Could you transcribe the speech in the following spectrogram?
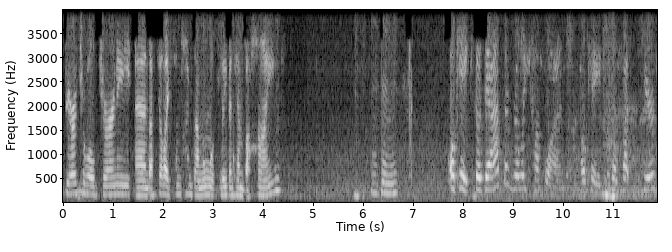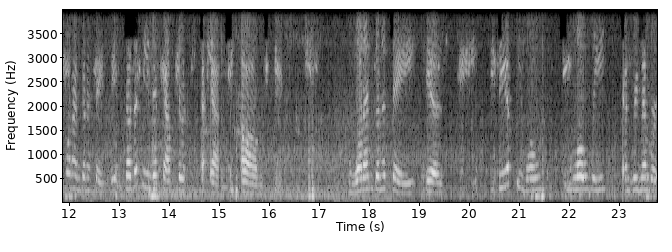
spiritual journey, and I feel like sometimes I'm almost leaving him behind. Mm hmm Okay, so that's a really tough one. Okay, so but here's what I'm going to say. It doesn't mean this has to end. Um, what I'm going to say is see if he won't slowly, and remember,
